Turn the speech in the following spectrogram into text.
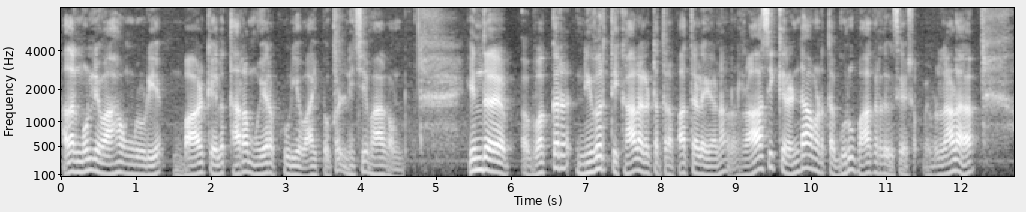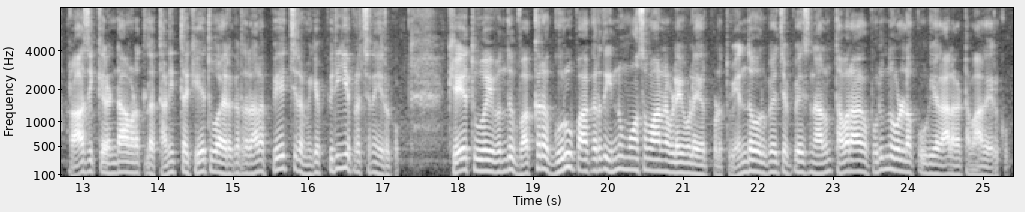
அதன் மூலியமாக உங்களுடைய வாழ்க்கையில் தரம் உயரக்கூடிய வாய்ப்புகள் நிச்சயமாக உண்டு. இந்த வக்கர நிவர்த்தி காலகட்டத்தில் பார்த்தலையானால் ராசிக்கு ரெண்டாம் இடத்த குரு பார்க்குறது விசேஷம். இவ்வளோனால ராசிக்கு ரெண்டாம் இடத்துல தனித்த கேத்துவாக இருக்கிறதுனால பேச்சில் மிகப்பெரிய பிரச்சனை இருக்கும். கேத்துவை வந்து வக்கர குரு பார்க்குறது இன்னும் மோசமான விளைவுகளை ஏற்படுத்தும். எந்த ஒரு பேச்சை பேசினாலும் தவறாக புரிந்து கொள்ளக்கூடிய காலகட்டமாக இருக்கும்.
